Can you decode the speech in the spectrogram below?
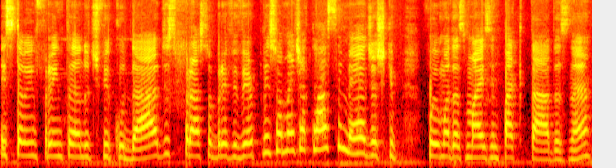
estão enfrentando dificuldades para sobreviver, principalmente a classe média. Acho que foi uma das mais impactadas, né?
